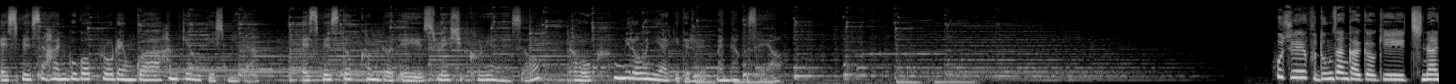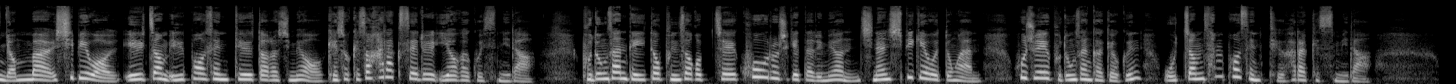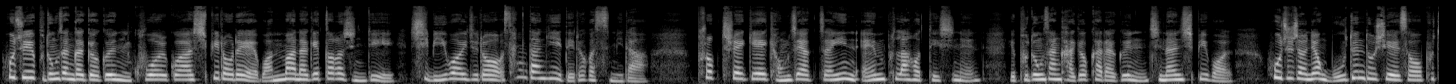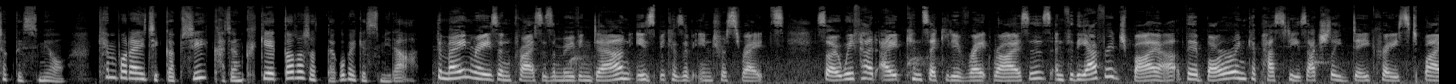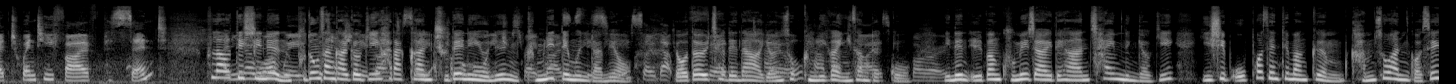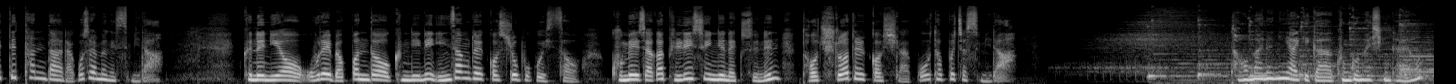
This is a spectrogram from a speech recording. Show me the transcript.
SBS 한국어 프로그램과 함께하고 계십니다. sbs.com.au/korean에서 더욱 흥미로운 이야기들을 만나보세요. 호주의 부동산 가격이 지난 연말 12월 1.1% 떨어지며 계속해서 하락세를 이어가고 있습니다. 부동산 데이터 분석업체 코오로식에 따르면 지난 12개월 동안 호주의 부동산 가격은 5.3% 하락했습니다. 호주의 부동산 가격은 9월과 11월에 완만하게 떨어진 뒤 12월 들어 상당히 내려갔습니다. 프롭트랙의 경제학자인 엠 플라허티 씨는 부동산 가격 하락은 지난 12월 호주 전역 모든 도시에서 포착됐으며 캔버라의 집값이 가장 크게 떨어졌다고 밝혔습니다. The main reason prices are moving down is because of interest rates. So we've had eight consecutive rate rises, and for the average buyer, their borrowing capacity is actually decreased by 25%. 플라우티 씨는 부동산 가격이 하락한 주된 이유는 금리 때문이라며 8차례나 연속 금리가 인상됐고 이는 일반 구매자에 대한 차입 능력이 25%만큼 감소한 것을 뜻한다라고 설명했습니다. 그는 이어 올해 몇 번 더 금리는 인상될 것으로 보고 있어 구매자가 빌릴 수 있는 액수는 더 줄어들 것이라고 덧붙였습니다. 더 많은 이야기가 궁금하신가요?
